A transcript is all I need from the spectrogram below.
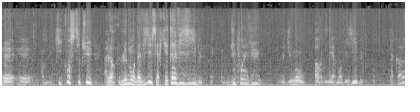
euh, euh, qui constitue alors le monde invisible, c'est-à-dire qui est invisible du point de vue du monde ordinairement visible, d'accord?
